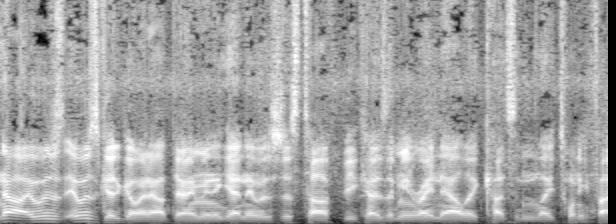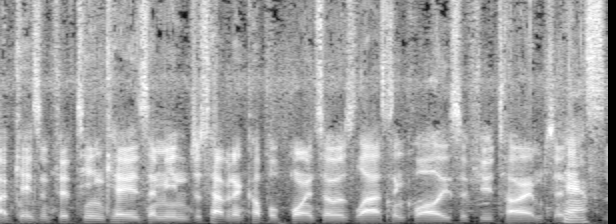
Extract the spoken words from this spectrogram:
no, it was it was good going out there. I mean, again, it was just tough because I mean, right now like cuts in like 25ks and 15ks. I mean, just having a couple points, I was last in qualies a few times, and yeah. it's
